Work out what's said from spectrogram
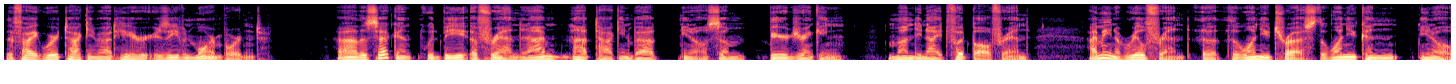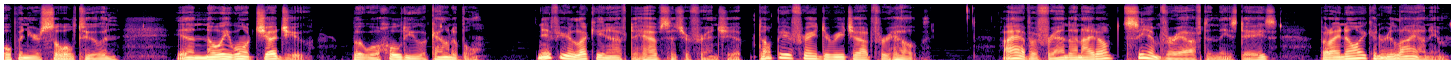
the fight we're talking about here is even more important. Uh, the second would be a friend, and I'm not talking about, you know, some beer drinking Monday night football friend. I mean a real friend, the the one you trust, the one you can, you know, open your soul to and and know he won't judge you, but will hold you accountable. And if you're lucky enough to have such a friendship, don't be afraid to reach out for help. I have a friend, and I don't see him very often these days, but I know I can rely on him.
